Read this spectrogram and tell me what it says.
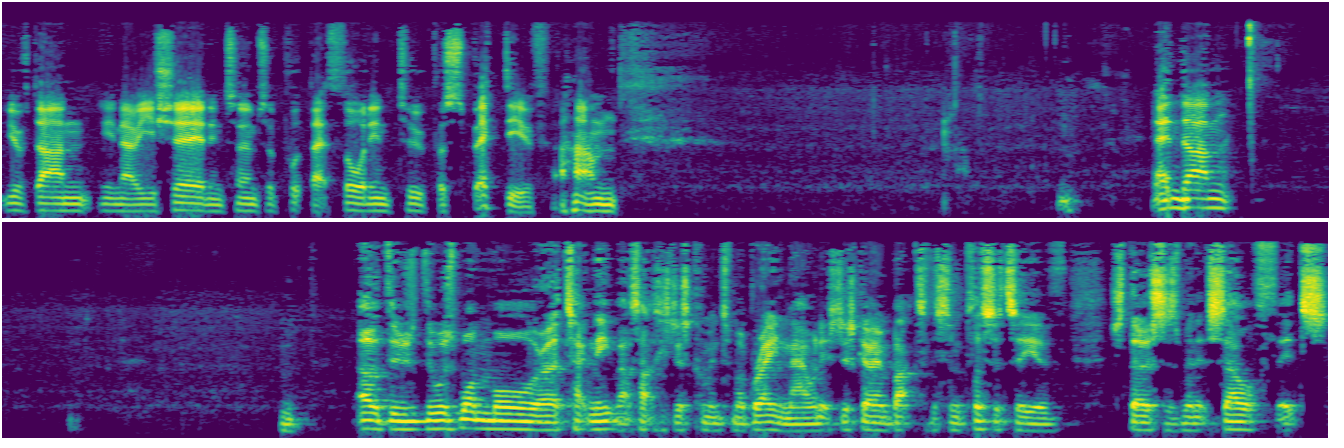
you've done, you know, you shared in terms of put that thought into perspective. Um, and um, Oh, there, there was one more uh, technique that's actually just come into my brain now, and it's just going back to the simplicity of Stoicism in itself. It's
